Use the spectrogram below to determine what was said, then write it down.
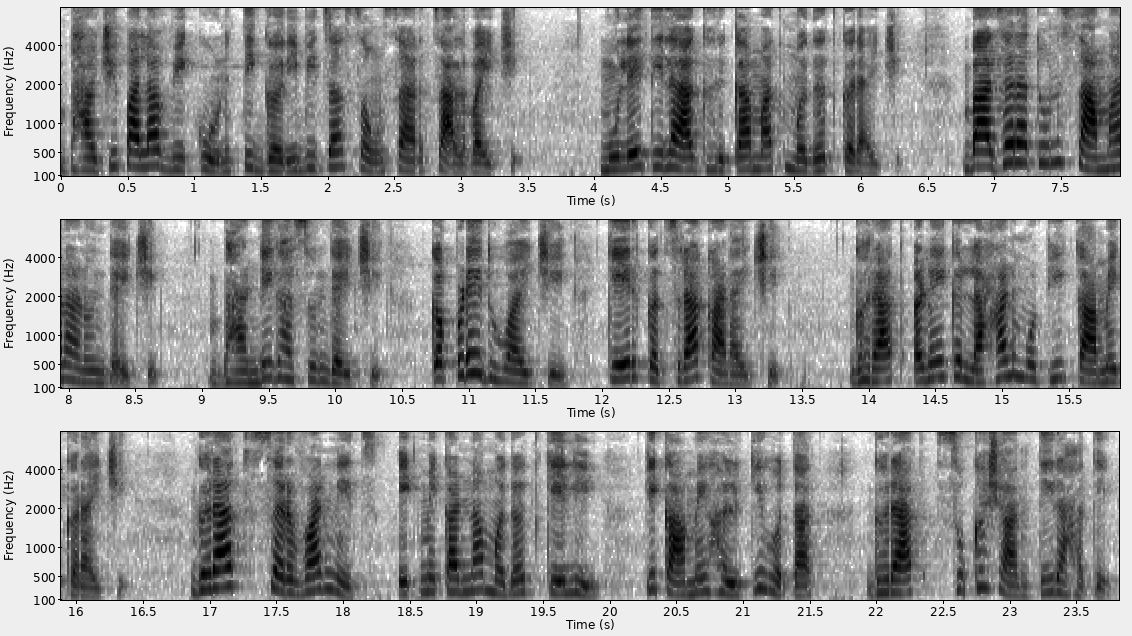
भाजीपाला विकून ती गरिबीचा संसार चालवायची. मुले तिला घरकामात मदत करायची. बाजारातून सामान आणून द्यायची. भांडी घासून द्यायची. कपडे धुवायची. केर कचरा काढायची. घरात अनेक लहान मोठी कामे करायची. घरात सर्वांनीच एकमेकांना मदत केली की कामे हलकी होतात घरात सुखशांती राहते.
